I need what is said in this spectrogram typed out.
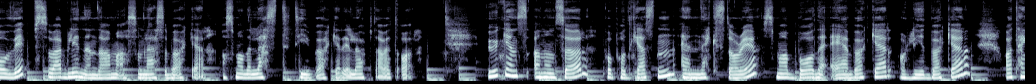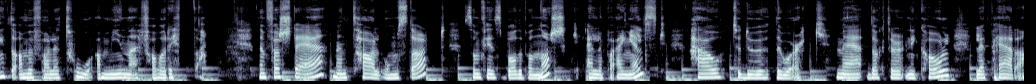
og vips var jeg blitt en dame som leser bøker, og som hadde lest ti bøker i løpet av et år. Ukens annonsør på podkasten er Next Story, som har både e-bøker og lydbøker, og har tenkt å anbefale to av mine favoritter. Den første er Mental omstart, som fins både på norsk eller på engelsk, How to do the work, med dr. Nicole Lepera,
